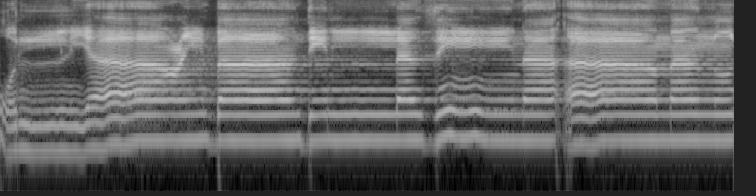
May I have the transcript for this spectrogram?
قل يا عبادي الذين آمنوا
